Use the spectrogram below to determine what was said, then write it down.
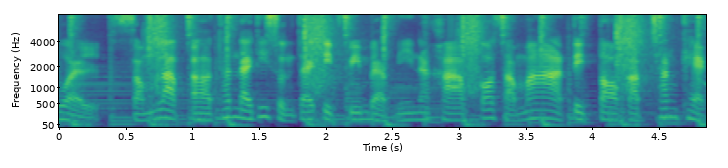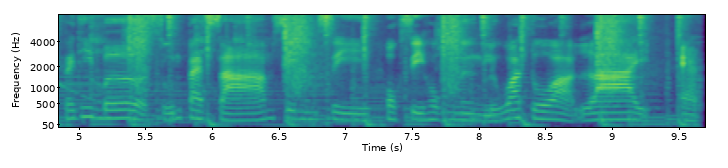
ด้วยสำหรับท่านใดที่สนใจติดฟิล์มแบบนี้นะครับ ก็สามารถติดต่อกับช่างแขกได้ที่เบอร์ 0834146461 หรือว่าตัว Line แอด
